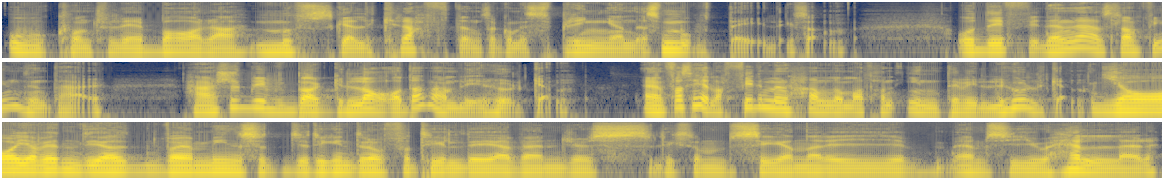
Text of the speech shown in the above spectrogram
okontrollerbara muskelkraften som kommer springandes mot dig liksom. Och det, den rädslan finns inte här. Här så blir vi bara glada när han blir Hulken. Även fast hela filmen handlar om att han inte vill bli Hulken. Ja, jag vet inte, jag, vad jag minns, jag tycker inte de får till det i Avengers liksom senare i MCU heller.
